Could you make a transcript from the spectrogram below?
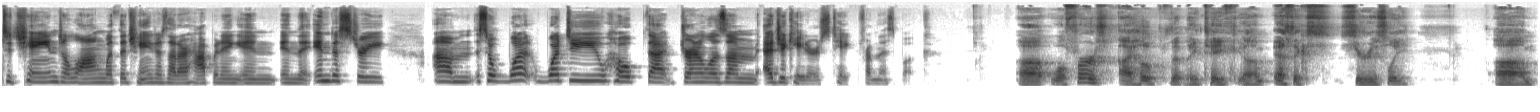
to change along with the changes that are happening in in the industry um, so what what do you hope that journalism educators take from this book? Uh, well, first, I hope that they take um, ethics seriously. Um,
